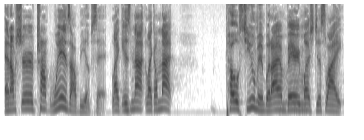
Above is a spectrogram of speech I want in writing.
And I'm sure if Trump wins, I'll be upset. Like it's not like I'm not post human, but I am mm-hmm. very much just like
